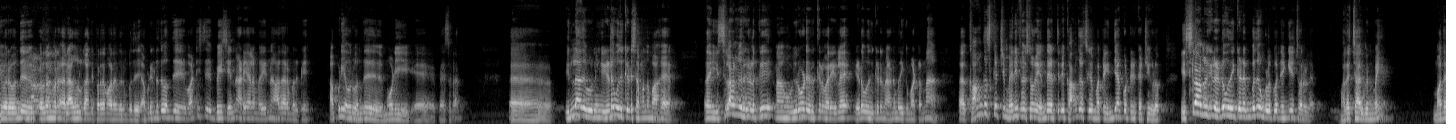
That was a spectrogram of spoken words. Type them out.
இவர் வந்து பிரதமர் ராகுல் காந்தி பிரதமரை விரும்புது. அப்படின்றது வந்து வாட் இஸ் தி பேஸ் என்ன அடையாளம் என்ன ஆதாரம் இருக்குது அப்படி அவர் வந்து மோடி பேசுகிறார் இல்லாத நீங்கள் இடஒதுக்கீடு சம்மந்தமாக அதாவது இஸ்லாமியர்களுக்கு நான் உயிரோடு இருக்கிற வரையில் இடஒதுக்கீடு நான் அனுமதிக்க மாட்டேன்னா காங்கிரஸ் கட்சி மேனிஃபெஸ்டோவில் எந்த இடத்துலையும் காங்கிரஸ் மற்ற இந்தியா கூட்டணி கட்சிகளும் இஸ்லாமியர்கள் இடஒதுக்கீடு என்பது உங்களுக்கு வந்து எங்கேயும் சொல்லலை. மதச்சார்பின்மை மத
